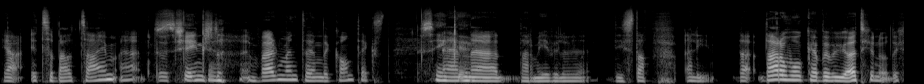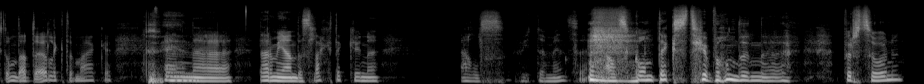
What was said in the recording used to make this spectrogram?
ja, it's about time hè, to change the environment en the context. Zeker. En uh, daarmee willen we die stap... Allee, da daarom ook hebben we u uitgenodigd om dat duidelijk te maken. Fijn. En daarmee aan de slag te kunnen als witte mensen, als contextgebonden uh, personen.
